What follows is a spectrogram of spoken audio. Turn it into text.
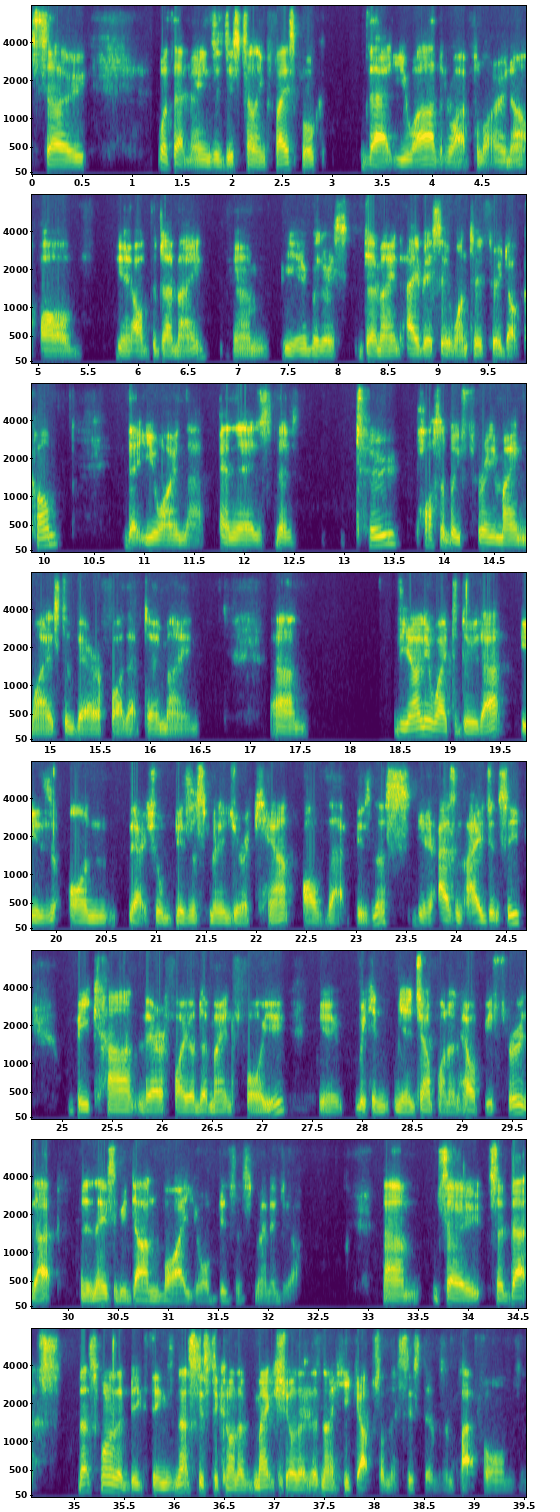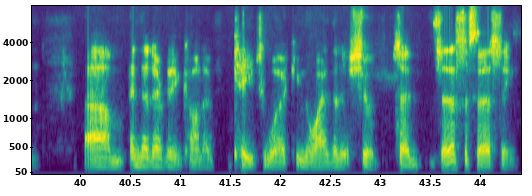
So, what that means is just telling Facebook that you are the rightful owner of you know of the domain, um, you know, whether it's domain abc123.com, that you own that. And there's there's two, possibly three main ways to verify that domain. Um, the only way to do that is on the actual business manager account of that business. You know, as an agency, we can't verify your domain for you. You know, we can you know, jump on and help you through that, but it needs to be done by your business manager. Um, so, so that's that's one of the big things, and that's just to kind of make sure that there's no hiccups on the systems and platforms, and um, and that everything kind of keeps working the way that it should. So, so that's the first thing.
